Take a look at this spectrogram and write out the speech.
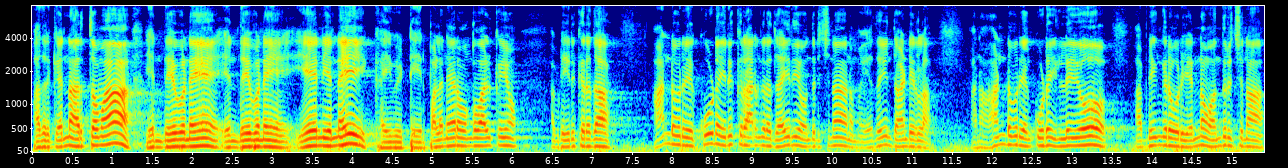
அதற்கு என்ன அர்த்தமா? என் தேவனே என் தேவனே ஏன் என்னை கைவிட்டீர்? பல நேரம் உங்கள் வாழ்க்கையும் அப்படி இருக்கிறதா? ஆண்டவர் கூட இருக்கிறாருங்கிற தைரியம் வந்துடுச்சுன்னா நம்ம எதையும் தாண்டிடலாம். ஆனால் ஆண்டவர் என் கூட இல்லையோ அப்படிங்கிற ஒரு எண்ணம் வந்துருச்சுன்னா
